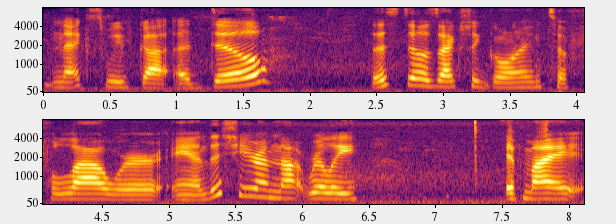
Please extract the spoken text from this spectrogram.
Next we've got a dill. This dill is actually going to flower and this year I'm not really, if my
